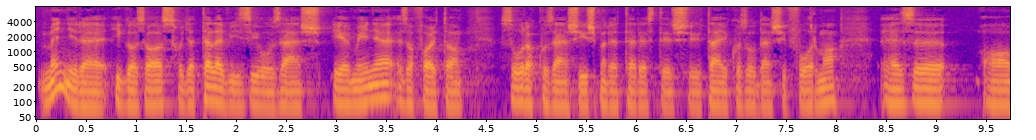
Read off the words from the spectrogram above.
Mennyire igaz az, hogy a televíziózás élménye, ez a fajta szórakozási, ismeretterjesztési, tájékozódási forma, ez a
